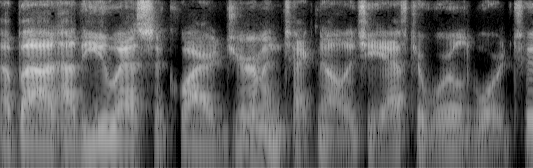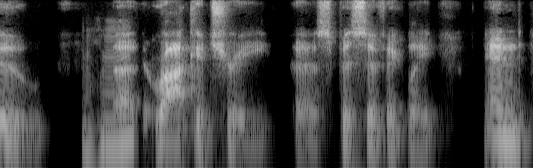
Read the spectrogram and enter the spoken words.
about how the U.S. acquired German technology after World War II, mm-hmm. uh, rocketry uh, specifically. And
